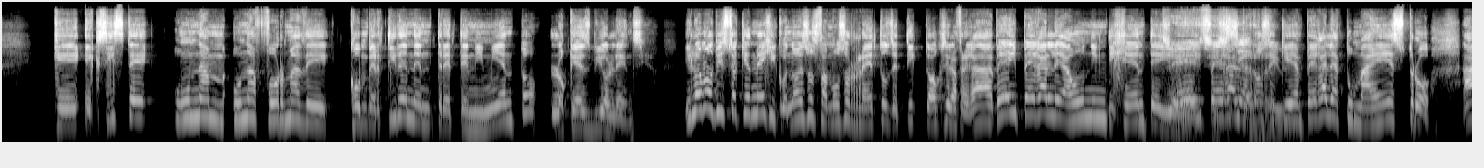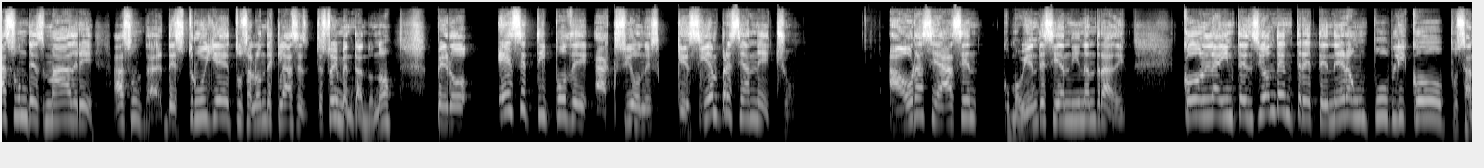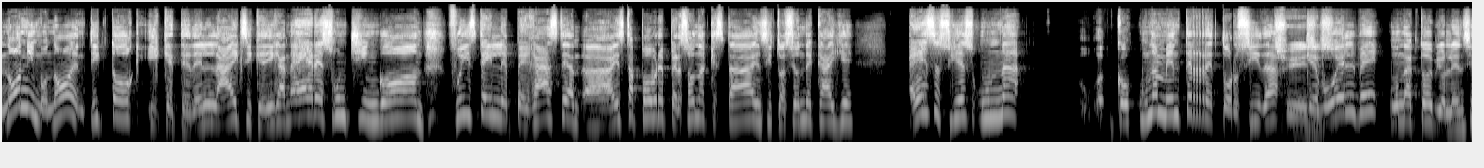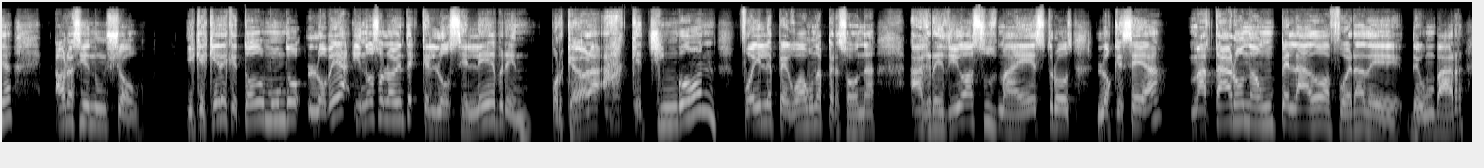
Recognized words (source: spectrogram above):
que existe una, una forma de convertir en entretenimiento lo que es violencia. Y lo hemos visto aquí en México, ¿no? Esos famosos retos de TikTok y la fregada. Ve y pégale a un indigente y ve y pégale a no sé quién, pégale a tu maestro, haz un desmadre, haz un, destruye tu salón de clases. Te estoy inventando, ¿no? Pero ese tipo de acciones que siempre se han hecho, ahora se hacen, como bien decía Nina Andrade, con la intención de entretener a un público pues anónimo, ¿no? En TikTok y que te den likes y que digan, eres un chingón, fuiste y le pegaste a, esta pobre persona que está en situación de calle. Eso sí es una una mente retorcida que vuelve un acto de violencia, ahora sí en un show y que quiere que todo mundo lo vea y no solamente que lo celebren, porque ahora, ah, qué chingón, fue y le pegó a una persona, agredió a sus maestros, lo que sea, mataron a un pelado afuera de, un bar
